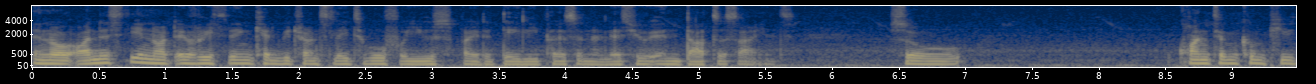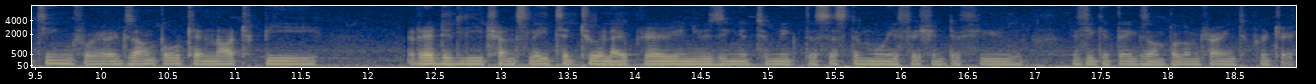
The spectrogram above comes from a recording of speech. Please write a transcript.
in all honesty, not everything can be translatable for use by the daily person unless you're in data science. So quantum computing, for example, cannot be readily translated to a librarian using it to make the system more efficient if you if you get the example I'm trying to portray.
